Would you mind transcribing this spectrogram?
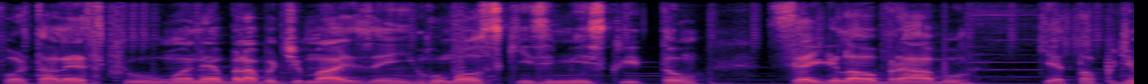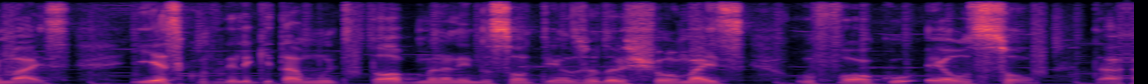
Fortalece que o mano é brabo demais, hein? Rumo aos 15 mil inscritos, então segue lá o brabo que é top demais. E essa conta dele aqui tá muito top, mano. Além do som, tem os jogadores show, mas o foco é o som, tá?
